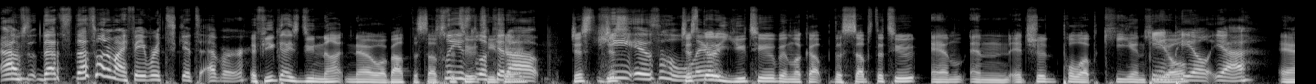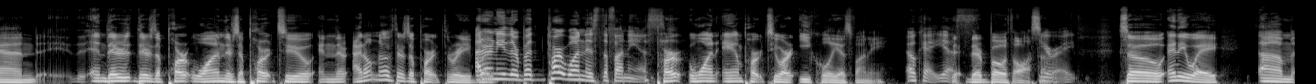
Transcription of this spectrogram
abs- that's that's one of my favorite skits ever. If you guys do not know about the substitute Please look teacher, it up. Just He just, is hilarious. just go to YouTube and look up the substitute, and and it should pull up Key and Peele. Key Peele. and Peele, yeah. and and there there's a part one, there's a part two, and there I don't know if there's a part three. But I don't either, but part one is the funniest. Part one and part two are equally as funny. okay, yes, They're both awesome. you're right. So anyway, um,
